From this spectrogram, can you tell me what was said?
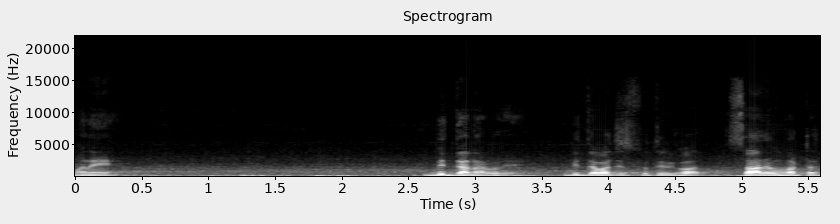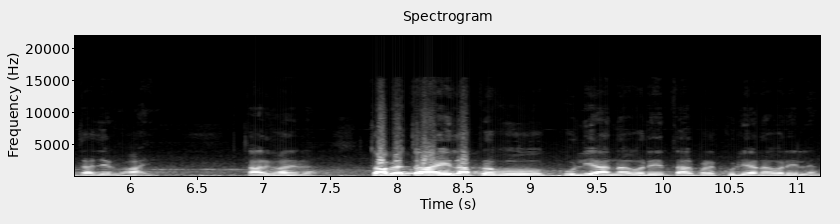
মানে বিদ্যানগরে, বিদ্যা বাচস্পতির ঘর, সার ভট্টাচার্যের ভাই, তার ঘরে তবে তো আইলা প্রভু কুলিয়ানগরে, তারপরে কুলিয়ানগরে এলেন।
